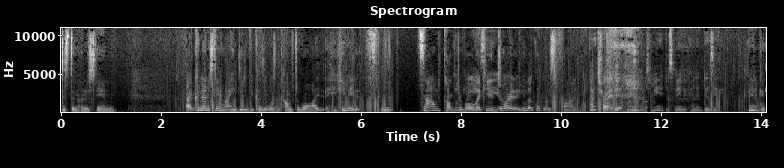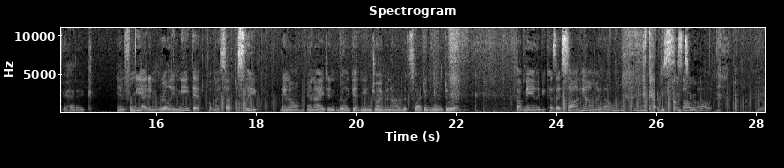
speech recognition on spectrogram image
just didn't understand. I couldn't understand why he did it because it wasn't comfortable. I he he made it sound comfortable, like he easy or enjoyed it. He looked like it was fun. I tried it, and to me, it just made me kind of dizzy. you Yeah, know. give you a headache. And for me, I didn't really need that to put myself to sleep, you know, and I didn't really get any enjoyment out of it, so I didn't really do it. But mainly because I saw him, I thought, well, you know, There's got to be something all to it. about? Yeah.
